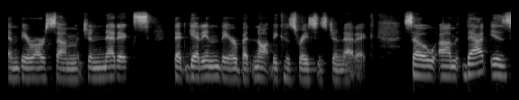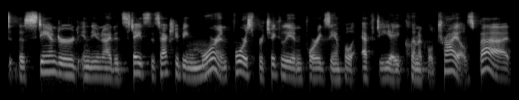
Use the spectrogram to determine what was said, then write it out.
and there are some genetics that get in there, but not because race is genetic. So um, that is the standard in the United States that's actually being more enforced, particularly in, for example, FDA clinical trials. But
